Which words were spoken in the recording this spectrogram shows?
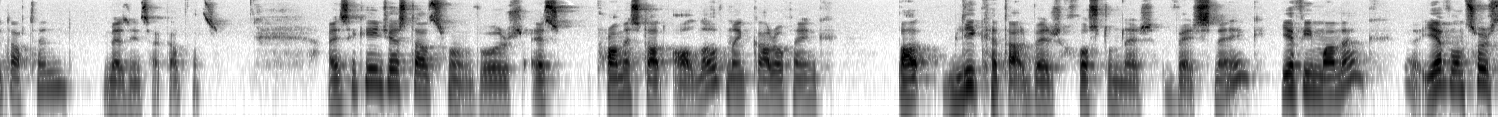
Այդ արդեն մեզ ինձ է կապված։ Այսինքն ինչ է ստացվում, որ այս promise.all-ով մենք կարող ենք լիքը տարբեր խոստումներ վերցնենք եւ իմանանք եւ ոնց որ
